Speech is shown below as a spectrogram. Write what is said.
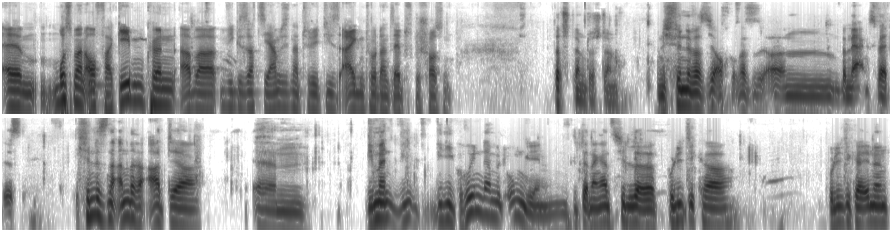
ähm, muss man auch vergeben können, aber wie gesagt, sie haben sich natürlich dieses Eigentor dann selbst geschossen. Das stimmt, das stimmt. Und ich finde, was ich auch was ähm, bemerkenswert ist, ich finde es eine andere Art der, ähm, wie man, wie, wie die Grünen damit umgehen. Es gibt ja dann ganz viele Politiker, PolitikerInnen,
